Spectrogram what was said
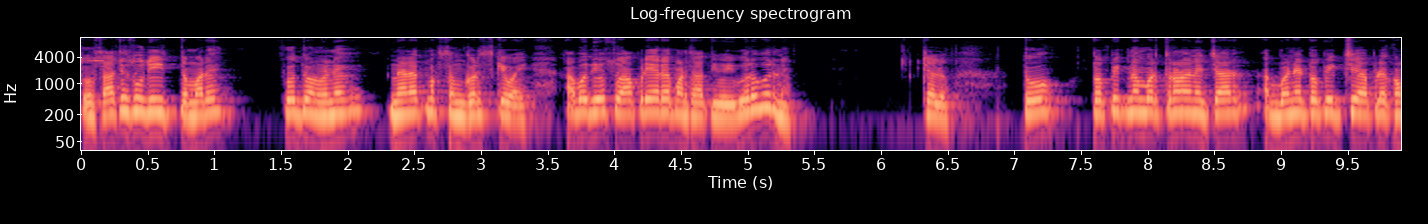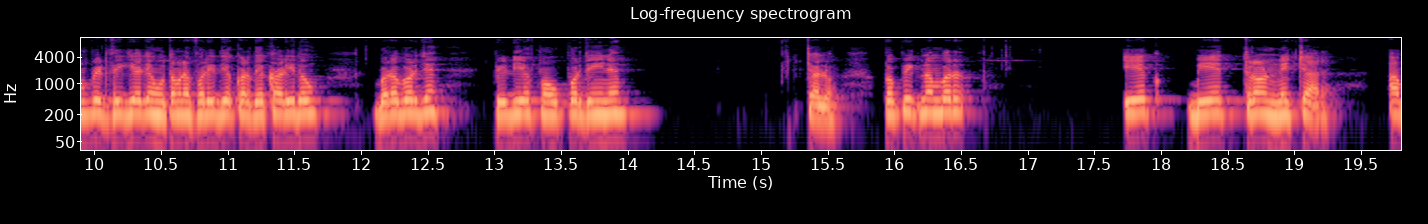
તો સાચું શું છે તમારે શોધવાનું એને જ્ઞાનાત્મક સંઘર્ષ કહેવાય. આ બધી વસ્તુ આપણે યારે પણ થતી હોય, બરાબર ને? ચાલો, તો ટોપિક નંબર ત્રણ અને ચાર, આ બંને ટોપિક છે, આપણે કમ્પ્લીટ થઈ ગયા છે. હું તમને ફરીથી એકવાર દેખાડી દઉં, બરાબર છે? પીડીએફમાં ઉપર જઈને. ચાલો ટોપિક નંબર એક, બે, ત્રણ ને ચાર. આ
